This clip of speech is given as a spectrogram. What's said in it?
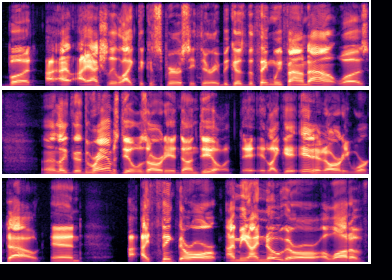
But I, I actually like the conspiracy theory because the thing we found out was uh, like the, the, Rams deal was already a done deal. It, it, it like it, it, had already worked out, and I, I, think there are. I mean, I know there are a lot of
